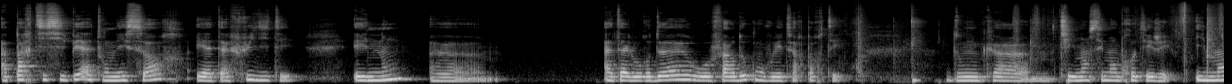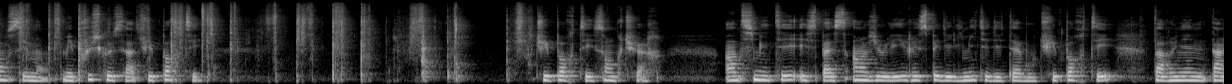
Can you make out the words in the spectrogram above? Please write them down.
à participer à ton essor et à ta fluidité. Et non à ta lourdeur ou au fardeau qu'on voulait te faire porter. Donc, euh, tu es immensément protégé. Immensément. Mais plus que ça, tu es porté. Tu es porté, sanctuaire. intimité, espace inviolé, respect des limites et des tabous. Tu es porté par, une, par,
